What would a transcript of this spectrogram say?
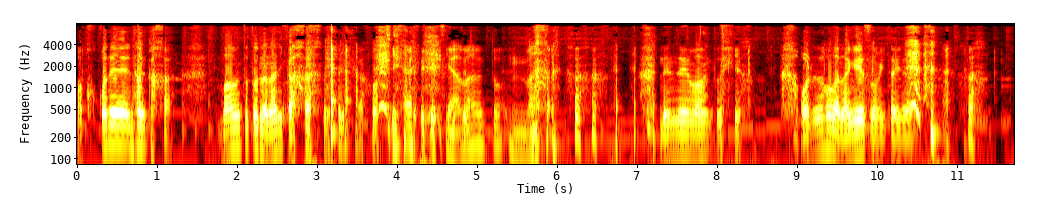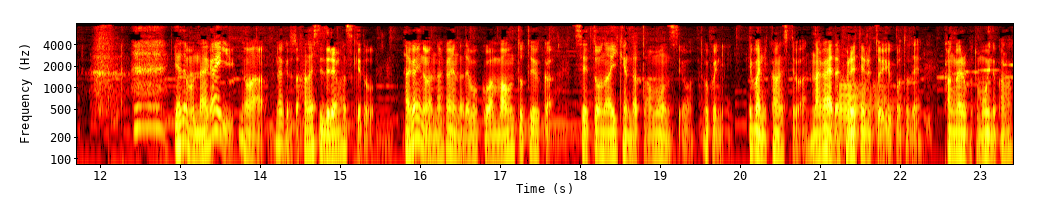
あ、ここで、なんか、マウント取るのは何か、いや、マウント、うんまあ、年齢マウントで、いや、俺の方が長えぞ、みたいな。いやでも長いのは、なんかちょっと話ずれますけど、長いのは長いので僕はマウントというか、正当な意見だとは思うんですよ。特に、エヴァに関しては長い間触れてるということで、考えることも多いのかなっ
